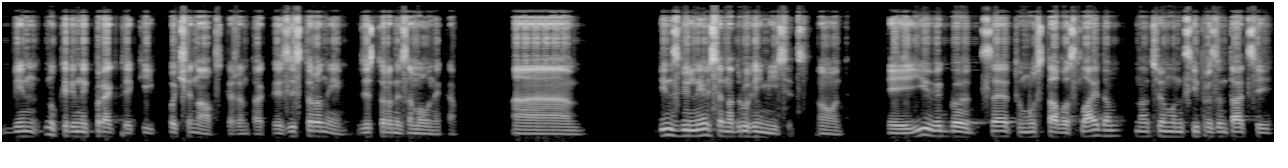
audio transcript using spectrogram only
він, ну, керівник проекту, який починав, скажімо так, зі сторони, зі сторони замовника, е, він звільнився на другий місяць. От. І якби це тому стало слайдом на цьому на цій презентації.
